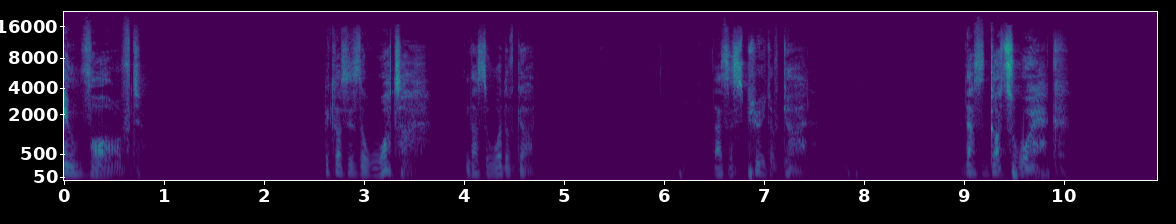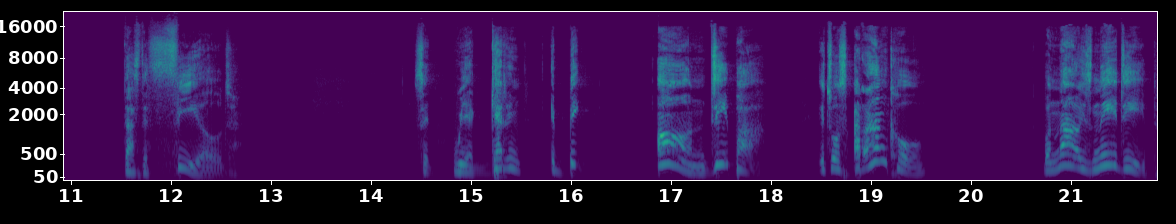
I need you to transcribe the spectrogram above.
involved. Because it's the water, and that's the Word of God. That's the Spirit of God. That's God's work. That's the field. Said, we are getting a bit on deeper. It was at ankle, but now it's knee deep.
